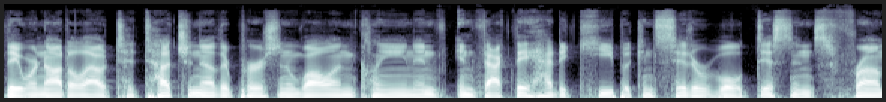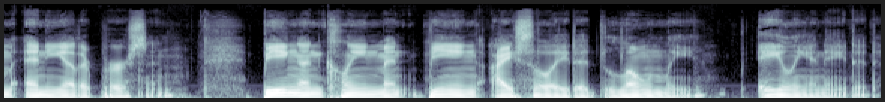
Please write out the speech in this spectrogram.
They were not allowed to touch another person while unclean, and in fact, they had to keep a considerable distance from any other person. Being unclean meant being isolated, lonely, alienated.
